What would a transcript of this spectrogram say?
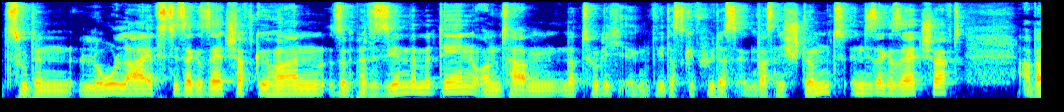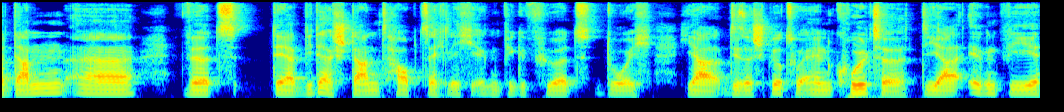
zu den Lowlives dieser Gesellschaft gehören, sympathisieren wir mit denen und haben natürlich irgendwie das Gefühl, dass irgendwas nicht stimmt in dieser Gesellschaft. Aber dann äh, wird der Widerstand hauptsächlich irgendwie geführt durch ja diese spirituellen Kulte, die ja irgendwie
